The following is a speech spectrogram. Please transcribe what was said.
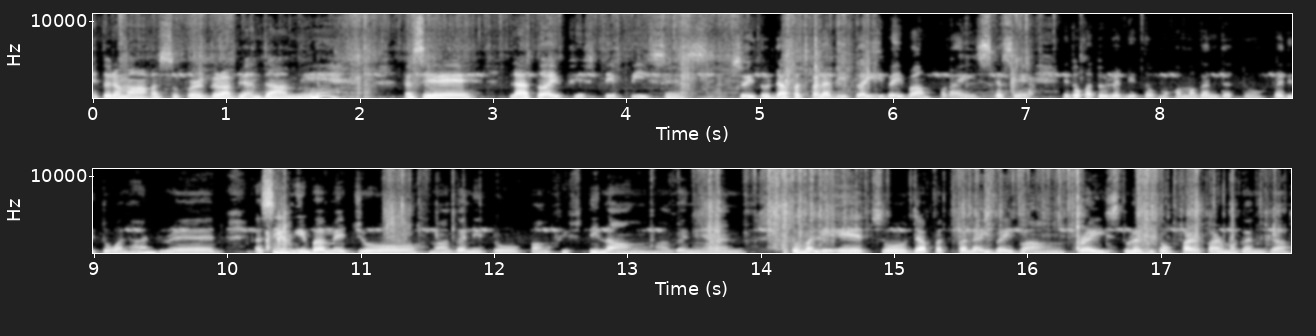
Ito na mga ka-super. Grabe, ang dami. Kasi lahat to ay 50 pieces. So ito, dapat pala dito ay iba-iba ang price. Kasi ito katulad nito, mukhang maganda to. Pwede to 100. Kasi yung iba medyo mga ganito, pang 50 lang, mga ganyan. Ito maliit. So dapat pala iba-iba ang price. Tulad ditong car car maganda.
